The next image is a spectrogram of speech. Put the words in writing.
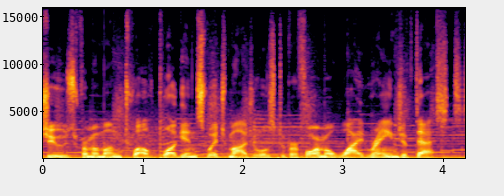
Choose from among 12 plug-in switch modules to perform a wide range of tests.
